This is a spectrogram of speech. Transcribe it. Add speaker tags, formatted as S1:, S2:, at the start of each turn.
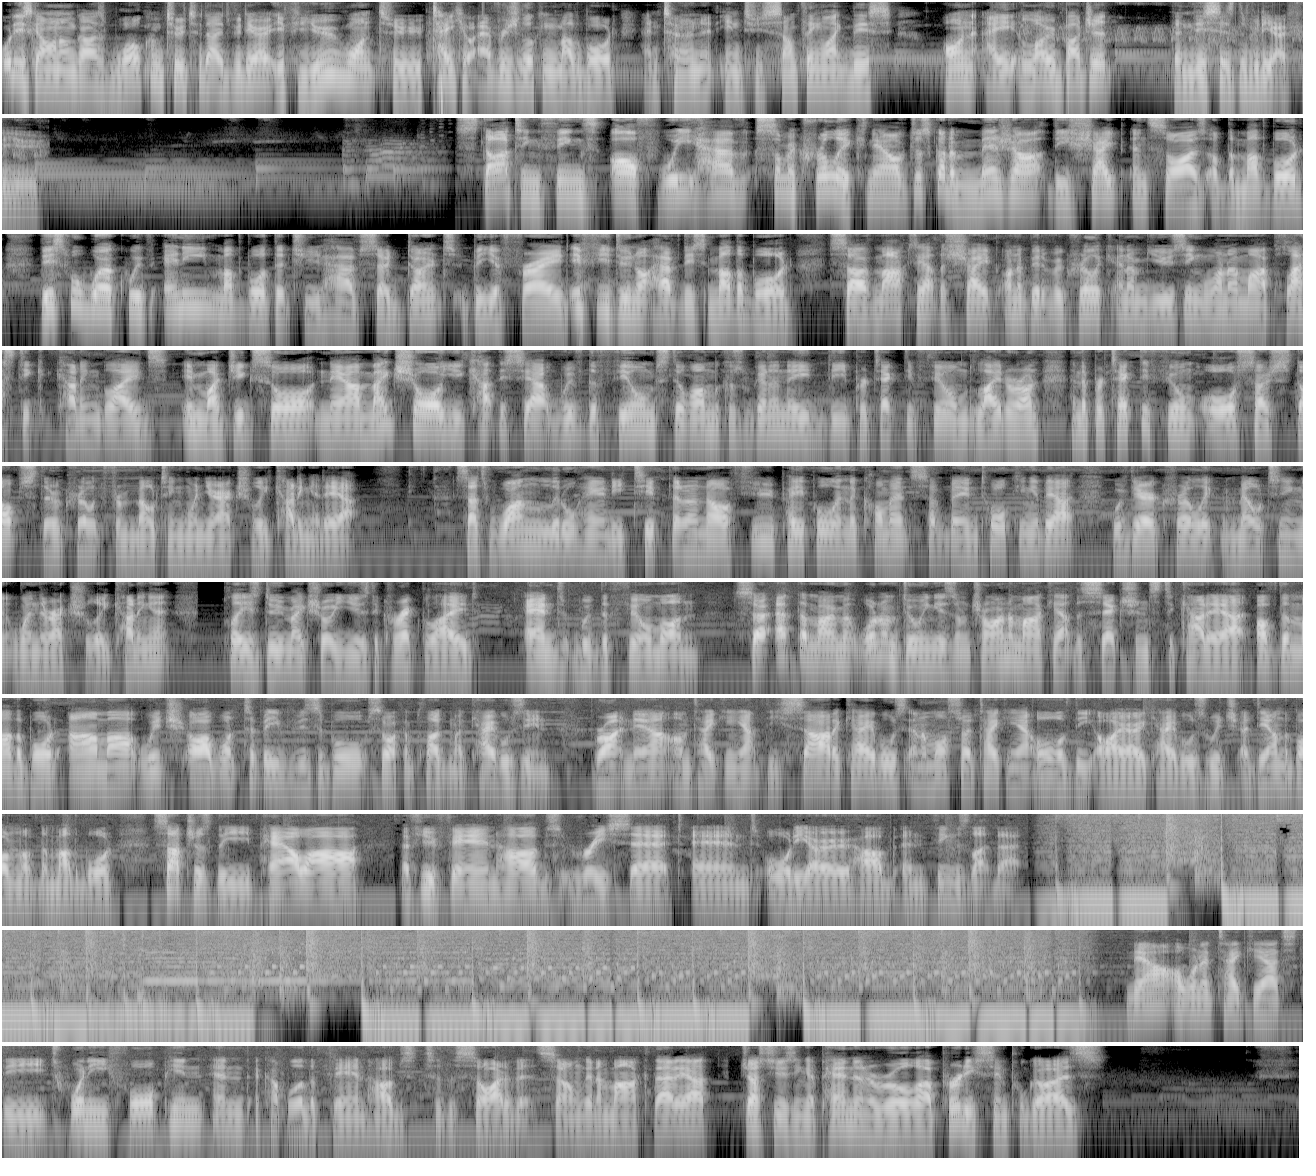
S1: What is going on guys? Welcome to today's video. If you want to take your average looking motherboard and turn it into something like this on a low budget, then this is the video for you.
S2: Starting things off, we have some acrylic. Now, I've just got to measure the shape and size of the motherboard. This will work with any motherboard that you have, so don't be afraid if you do not have this motherboard. So I've marked out the shape on a bit of acrylic and I'm using one of my plastic cutting blades in my jigsaw. Now, make sure you cut this out with the film still on because we're going to need the protective film later on. And the protective film also stops the acrylic from melting when you're actually cutting it out. So that's one little handy tip that I know a few people in the comments have been talking about with their acrylic melting when they're actually cutting it. Please do make sure you use the correct blade and with the film on. So at the moment, what I'm doing is I'm trying to mark out the sections to cut out of the motherboard armor, which I want to be visible so I can plug my cables in. Right now, I'm taking out the SATA cables and I'm also taking out all of the I.O. cables, which are down the bottom of the motherboard, such as the power, a few fan hubs, reset, and audio hub, and things like that. Now I want to take out the 24 pin and a couple of the fan hubs to the side of it. So I'm going to mark that out just using a pen and a ruler. Pretty simple guys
